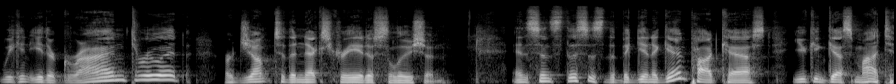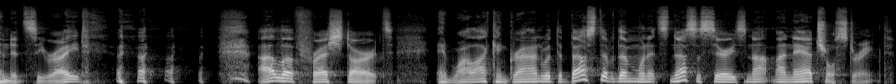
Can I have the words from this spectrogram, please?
we can either grind through it or jump to the next creative solution. And since this is the Begin Again podcast, you can guess my tendency, right? I love fresh starts. And while I can grind with the best of them when it's necessary, it's not my natural strength.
